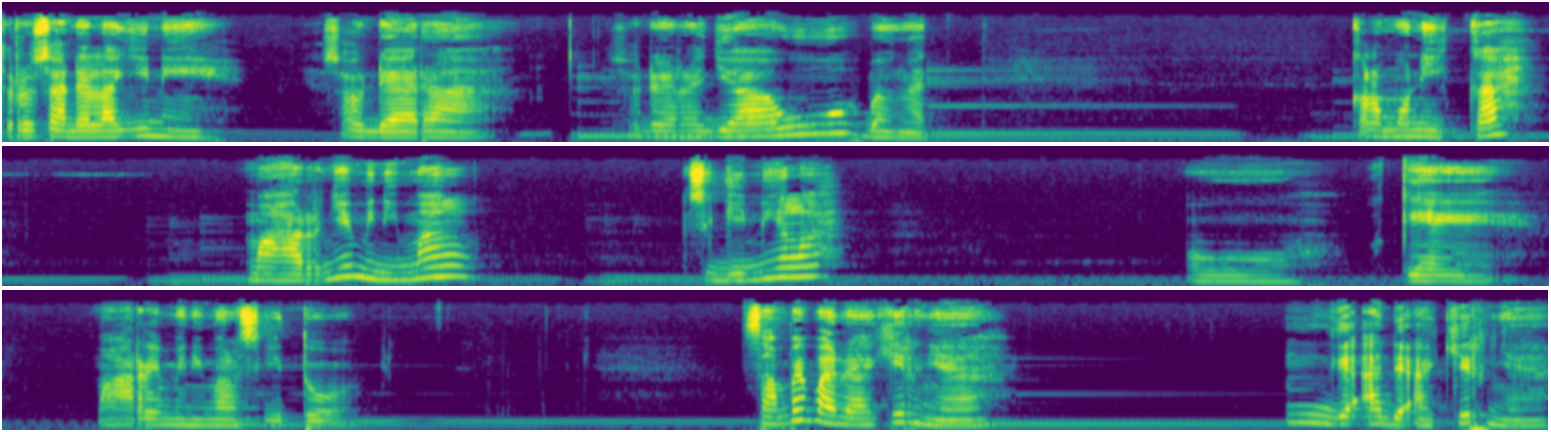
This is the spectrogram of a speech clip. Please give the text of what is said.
Terus ada lagi nih, saudara, saudara jauh banget. Kalau mau nikah, maharnya minimal seginilah. Oh, oke, okay. maharnya minimal segitu. Sampai pada akhirnya, nggak ada akhirnya.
